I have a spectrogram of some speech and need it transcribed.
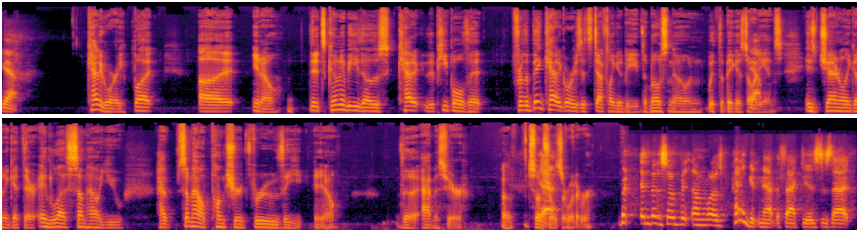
yeah, category, but uh, you know, it's going to be those cat- the people that for the big categories, it's definitely going to be the most known with the biggest Yeah. audience is generally going to get there, unless somehow you have somehow punctured through the you know the atmosphere of socials or whatever. but and but so but um, what I was kind of getting at the fact is is that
